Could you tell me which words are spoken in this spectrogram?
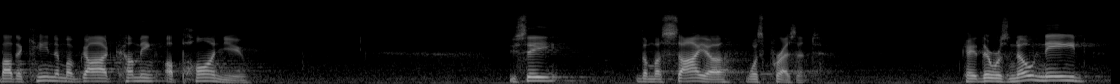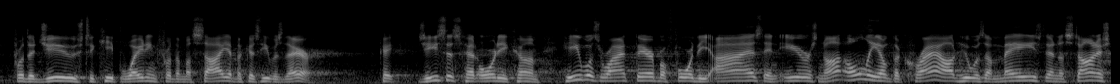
by the kingdom of God coming upon you? You see, the Messiah was present. Okay, there was no need for the Jews to keep waiting for the Messiah because he was there. Okay, Jesus had already come. He was right there before the eyes and ears not only of the crowd who was amazed and astonished,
